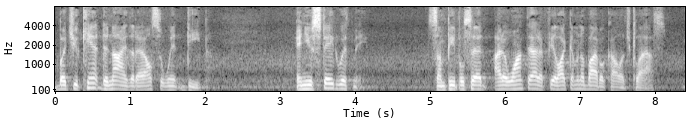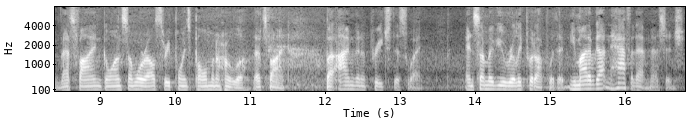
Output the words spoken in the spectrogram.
but you can't deny that I also went deep. And you stayed with me. Some people said, I don't want that. I feel like I'm in a Bible college class. That's fine. Go on somewhere else, three points poem and a hula. That's fine. But I'm going to preach this way. And some of you really put up with it. You might have gotten half of that message,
